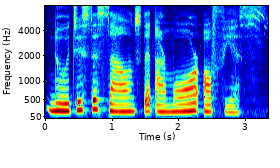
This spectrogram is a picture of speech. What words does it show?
Notice the sounds that are more obvious.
